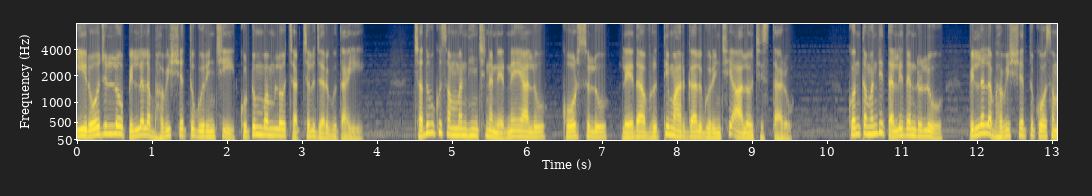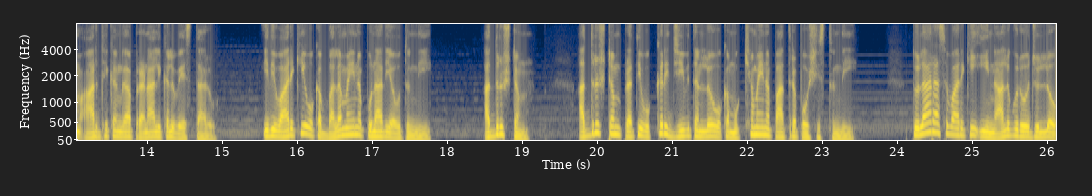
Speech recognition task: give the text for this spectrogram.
ఈ రోజుల్లో పిల్లల భవిష్యత్తు గురించి కుటుంబంలో చర్చలు జరుగుతాయి. చదువుకు సంబంధించిన నిర్ణయాలు కోర్సులు లేదా వృత్తి మార్గాలు గురించి ఆలోచిస్తారు. కొంతమంది తల్లిదండ్రులు పిల్లల భవిష్యత్తు కోసం ఆర్థికంగా ప్రణాళికలు వేస్తారు. ఇది వారికి ఒక బలమైన పునాది అవుతుంది. అదృష్టం. అదృష్టం ప్రతి ఒక్కరి జీవితంలో ఒక ముఖ్యమైన పాత్ర పోషిస్తుంది. తులారాశివారికి ఈ నాలుగు రోజుల్లో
